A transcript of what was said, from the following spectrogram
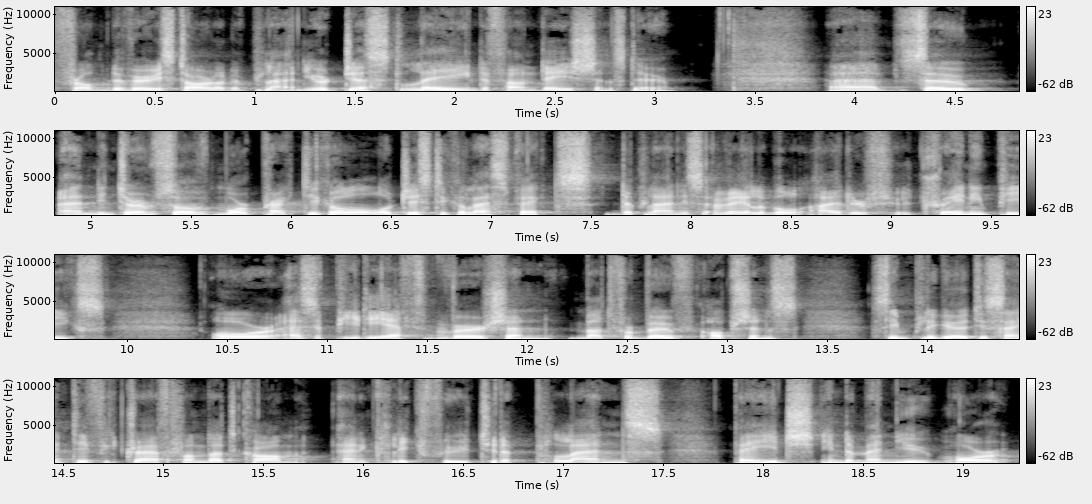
from the very start of the plan. You're just laying the foundations there. Uh, so, and in terms of more practical logistical aspects, the plan is available either through Training Peaks or as a PDF version. But for both options, simply go to scientifictriathlon.com and click through to the plans page in the menu or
